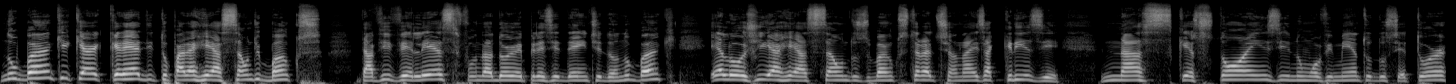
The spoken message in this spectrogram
Nubank quer crédito para reação de bancos. Davi Velez, fundador e presidente do Nubank, elogia a reação dos bancos tradicionais à crise nas questões e no movimento do setor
